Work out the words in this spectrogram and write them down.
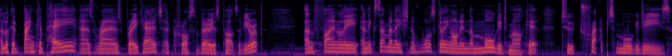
a look at banker pay as rows break out across various parts of Europe, and finally, an examination of what's going on in the mortgage market to trapped mortgagees.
